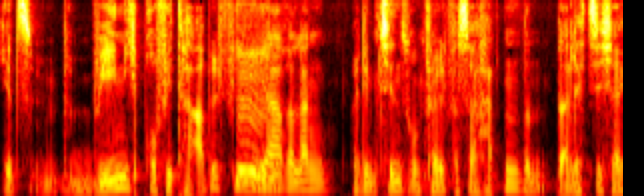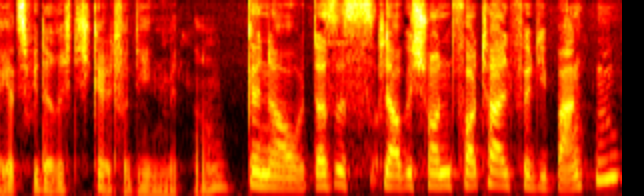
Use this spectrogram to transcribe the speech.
jetzt wenig profitabel viele hm. Jahre lang bei dem Zinsumfeld, was wir hatten. Dann, da lässt sich ja jetzt wieder richtig Geld verdienen mit. Ne? Genau, das ist, glaube ich, schon ein Vorteil für die Banken.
